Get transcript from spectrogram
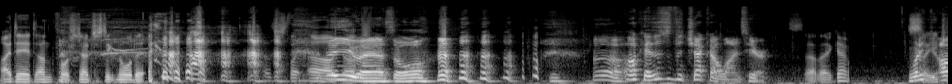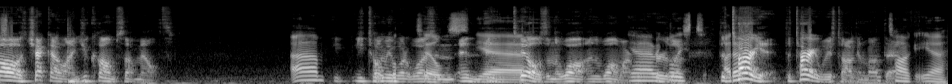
I did. Unfortunately, I just ignored it. I was just like, oh, you God. asshole. oh, okay, this is the checkout lines here. So there you go. What So did you, you just- oh, checkout lines. You call them something else. Um. You, you told me what it was tills, in, in, yeah. in Tills in the wall in the Walmart. Yeah, we or the, the Target. The Target we was talking about that. Target. Yeah.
